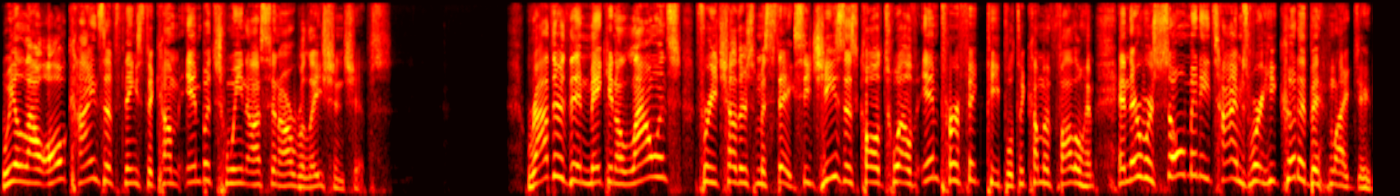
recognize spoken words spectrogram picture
We allow all kinds of things to come in between us and our relationships rather than making allowance for each other's mistakes. See, Jesus called 12 imperfect people to come and follow him. And there were so many times where he could have been like, dude,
